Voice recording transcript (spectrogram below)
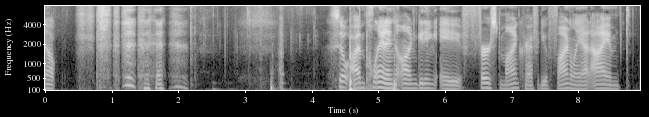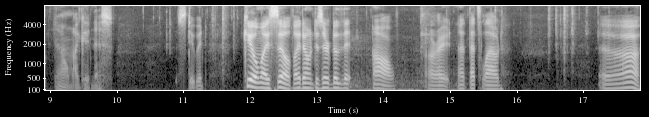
No. so I'm planning on getting a first Minecraft video finally, and I am... Oh my goodness. Stupid. Kill myself. I don't deserve to li- Oh. Alright. That, that's loud. Uh,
